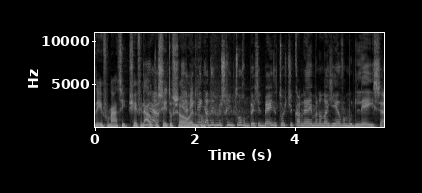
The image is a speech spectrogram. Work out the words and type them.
de informatie. Als je even in de Ja. auto zit of zo. Ja, ik denk gewoon- dat dit misschien toch een beetje het beter tot je kan nemen dan dat je heel veel moet lezen.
